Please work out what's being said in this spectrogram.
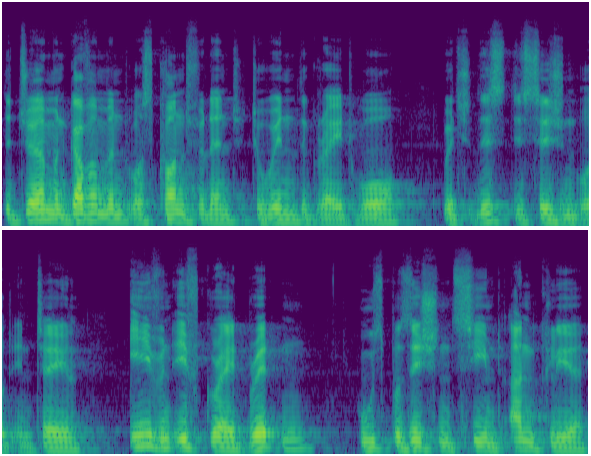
the German government was confident to win the Great War, which this decision would entail, even if Great Britain, whose position seemed unclear,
